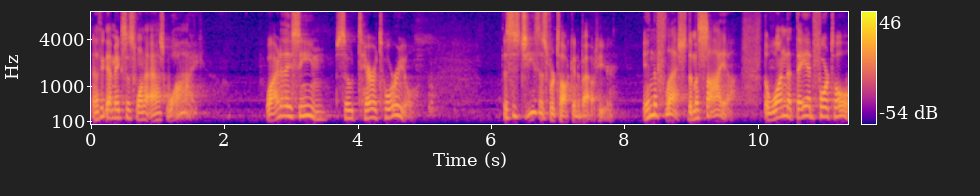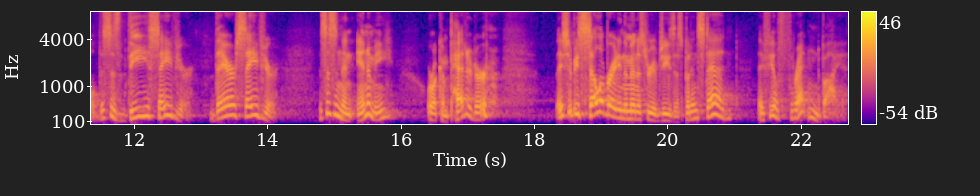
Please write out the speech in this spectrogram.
And I think that makes us want to ask why. Why do they seem so territorial? This is Jesus we're talking about here in the flesh, the Messiah, the one that they had foretold. This is the Savior, their Savior. This isn't an enemy or a competitor. They should be celebrating the ministry of Jesus, but instead, they feel threatened by it.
